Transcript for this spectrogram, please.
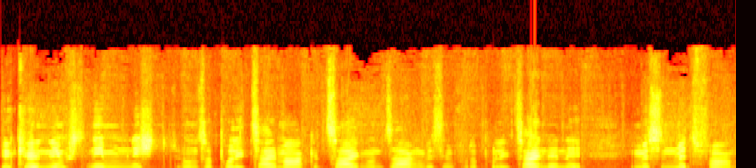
Wir können nicht, ihm nicht unsere Polizeimarke zeigen und sagen, wir sind von der Polizei. Nee, nee. Wir müssen mitfahren.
